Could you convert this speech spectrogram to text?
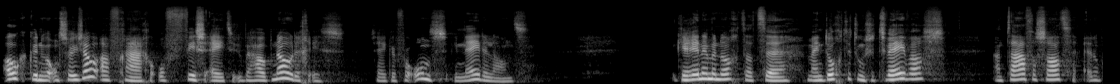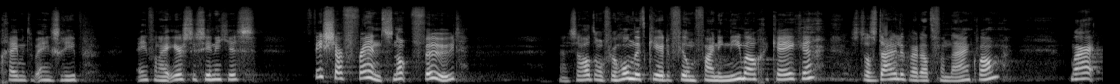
Ook kunnen we ons sowieso afvragen of vis eten überhaupt nodig is. Zeker voor ons in Nederland. Ik herinner me nog dat uh, mijn dochter, toen ze twee was, aan tafel zat en op een gegeven moment opeens riep een van haar eerste zinnetjes: Fish are friends, not food. Nou, ze had ongeveer honderd keer de film Finding Nemo gekeken, dus het was duidelijk waar dat vandaan kwam. Maar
